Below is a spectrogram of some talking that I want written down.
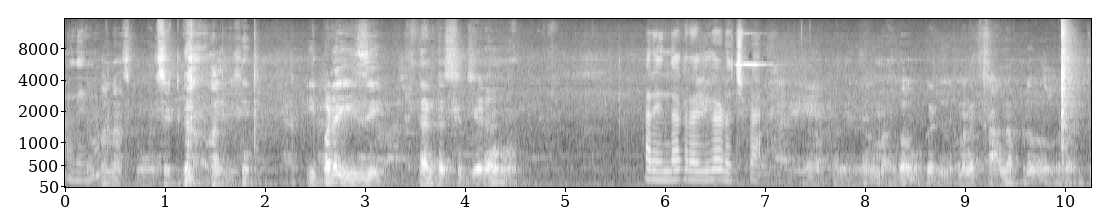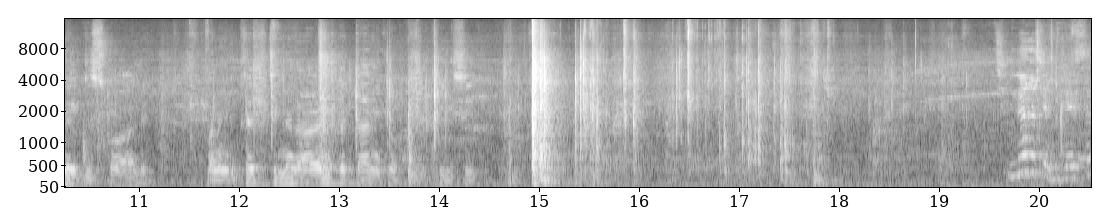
అదే నెంబర్ రాసుకున్నాను సెట్ కావాలి. ఇప్పుడే ఈజీ దాంట్లో సెట్ చేయడం. అరే ఇందాక రవిగాడు వచ్చిపోయా. మాకు ఒకటి మనకు కానప్పుడు తెలిసి తీసుకోవాలి. మనం చిన్నదాన్ని పెట్టడానికి ఒకటి తీసి. చిన్నగా సెట్ చేస్తే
